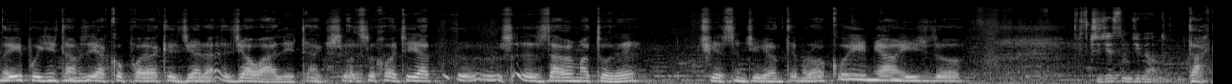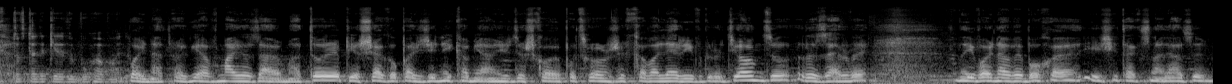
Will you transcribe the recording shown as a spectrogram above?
no i później tam jako Polak działali. Także o co chodzi, ja e, zdałem maturę w 1939 roku i miałem iść do 39. Tak. To wtedy, kiedy wybuchła wojna. Wojna, tak. Ja w maju zdałem maturę. 1 października miałem iść do szkoły podchorążych kawalerii w Grudziądzu, rezerwy. No i wojna wybuchła i się tak znalazłem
